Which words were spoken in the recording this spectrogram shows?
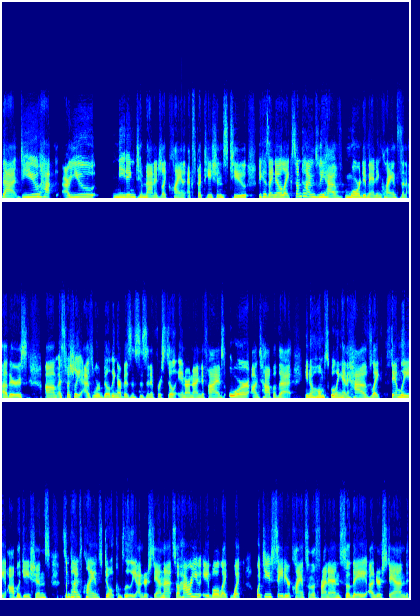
that, do you have, are you needing to manage like client expectations too because i know like sometimes we have more demanding clients than others um, especially as we're building our businesses and if we're still in our nine to fives or on top of that you know homeschooling and have like family obligations sometimes clients don't completely understand that. So how are you able like what what do you say to your clients on the front end so they understand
